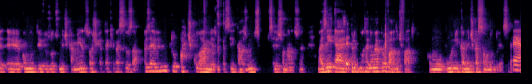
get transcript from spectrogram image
é, como teve os outros medicamentos, eu acho que até que vai ser usado. Mas é muito particular mesmo, vai ser em casos uhum. muito selecionados, né? Mas é, por enquanto não é aprovado, de fato como única medicação na doença. É,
